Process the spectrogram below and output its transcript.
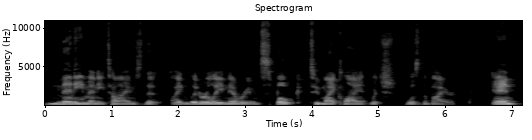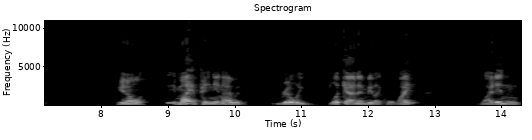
many many times that i literally never even spoke to my client which was the buyer. And, you know, in my opinion, I would really look at it and be like, well, why, why didn't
